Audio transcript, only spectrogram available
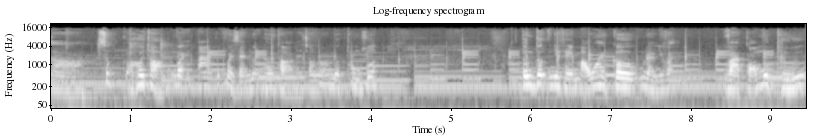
À, sức hơi thở cũng vậy ta cũng phải rèn luyện hơi thở để cho nó được thông suốt. Tương tự như thế máu hay cơ cũng đều như vậy. Và có một thứ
